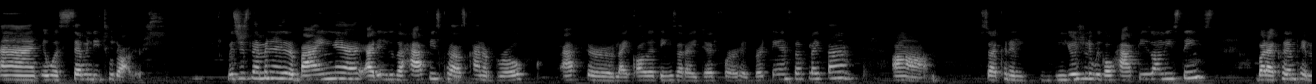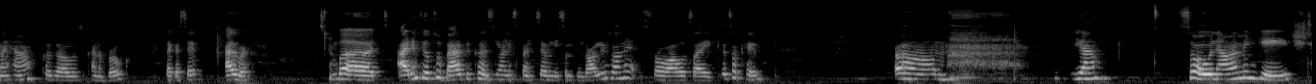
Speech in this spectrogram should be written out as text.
and it was $72 mr Slemon ended up buying it. I didn't do the halfies because i was kind of broke after like all the things that i did for his birthday and stuff like that. Um so i couldn't usually we go halfies on these things but I couldn't pay my half because I was kind of broke. Like I said, either. but I didn't feel too bad because he only spent seventy something dollars on it. So I was like, it's okay. Um, yeah. So now I'm engaged,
